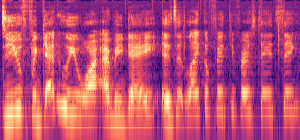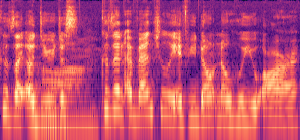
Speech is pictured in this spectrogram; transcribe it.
Do you forget who you are every day? Is it like a 51st dates thing? Because like, or do you just? Um, Because then eventually, if you don't know who you are,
